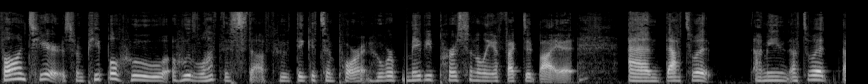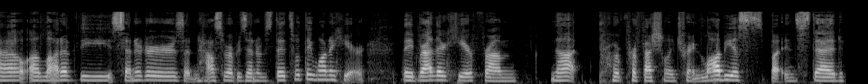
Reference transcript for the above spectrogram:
volunteers, from people who who love this stuff, who think it's important, who were maybe personally affected by it. And that's what I mean, that's what uh, a lot of the senators and House of Representatives, that's what they want to hear. They'd rather hear from not pro- professionally trained lobbyists, but instead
